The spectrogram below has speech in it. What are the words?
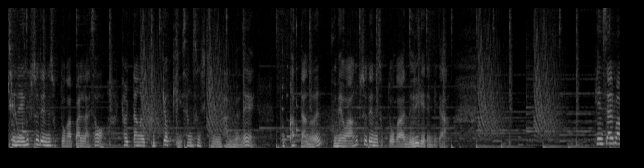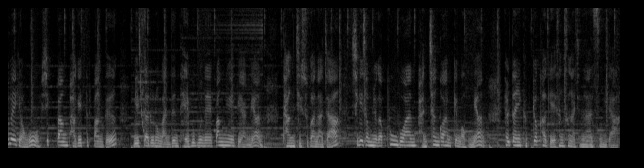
체내에 흡수되는 속도가 빨라서 혈당을 급격히 상승시키는 반면에 복합당은 분해와 흡수되는 속도가 느리게 됩니다. 흰 쌀밥의 경우 식빵, 바게트빵 등 밀가루로 만든 대부분의 빵류에 비하면 당 지수가 낮아 식이섬유가 풍부한 반찬과 함께 먹으면 혈당이 급격하게 상승하지는 않습니다.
